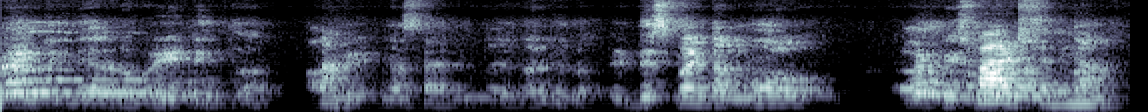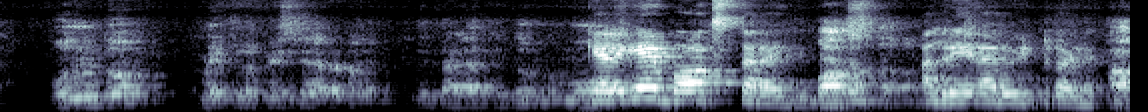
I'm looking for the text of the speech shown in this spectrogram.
ವೆಯ್ಟ್ ಇದೆ ಎರಡು ವೆಯ್ಟ್ ಇದ್ದು ಆ ಹಾ. ವೆಯ್ಟ್ನ ಸೈನ್ ಇದು ಡಿಸ್ಮೆಂಟಲ್ ಮೂರು ಪೀಸ್ ಪಾರ್ಟ್ಸ್ ಒಂದು ಮೆಟ್ಲು ಪೀಸ್ ಎರಡು ಇದು ಕೆಳಗಿದ್ದು ಒಂದು ಮೂರು ಕೆಳಗೆ ಬಾಕ್ಸ್ ತರ ಇದ್ದಿದ್ದು Box ಅದು? ತರ. ಅಂದ್ರೆ ಏನಾದ್ರು ಇಟ್ಕೊಳ್ಳಿ ಹಾ.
